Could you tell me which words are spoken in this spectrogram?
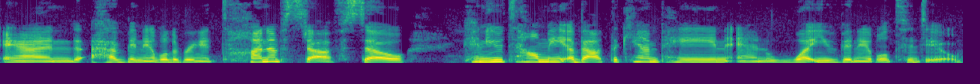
and have been able to bring a ton of stuff. So can you tell me about the campaign and what you've been able to do?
